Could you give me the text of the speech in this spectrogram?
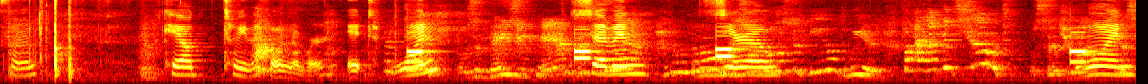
phone. Okay, I'll tell you the phone number. It's one seven zero one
